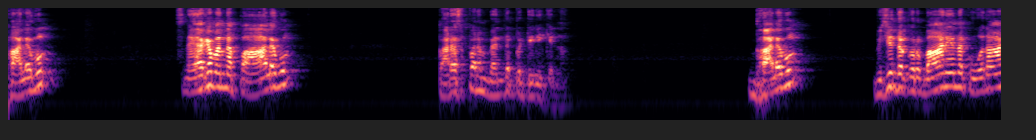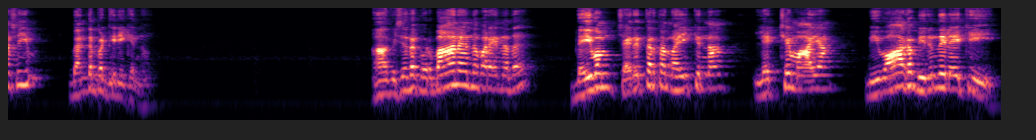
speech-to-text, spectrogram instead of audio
ഫലവും സ്നേഹമെന്ന പാലവും പരസ്പരം ബന്ധപ്പെട്ടിരിക്കുന്നു. ഫലവും വിശുദ്ധ കുർബാന എന്ന കൂതാശയും ബന്ധപ്പെട്ടിരിക്കുന്നു. ആ വിശുദ്ധ കുർബാന എന്ന് പറയുന്നത് ദൈവം ചരിത്രത്തെ നയിക്കുന്ന ലക്ഷ്യമായ വിവാഹ വിരുന്നിലേക്ക്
